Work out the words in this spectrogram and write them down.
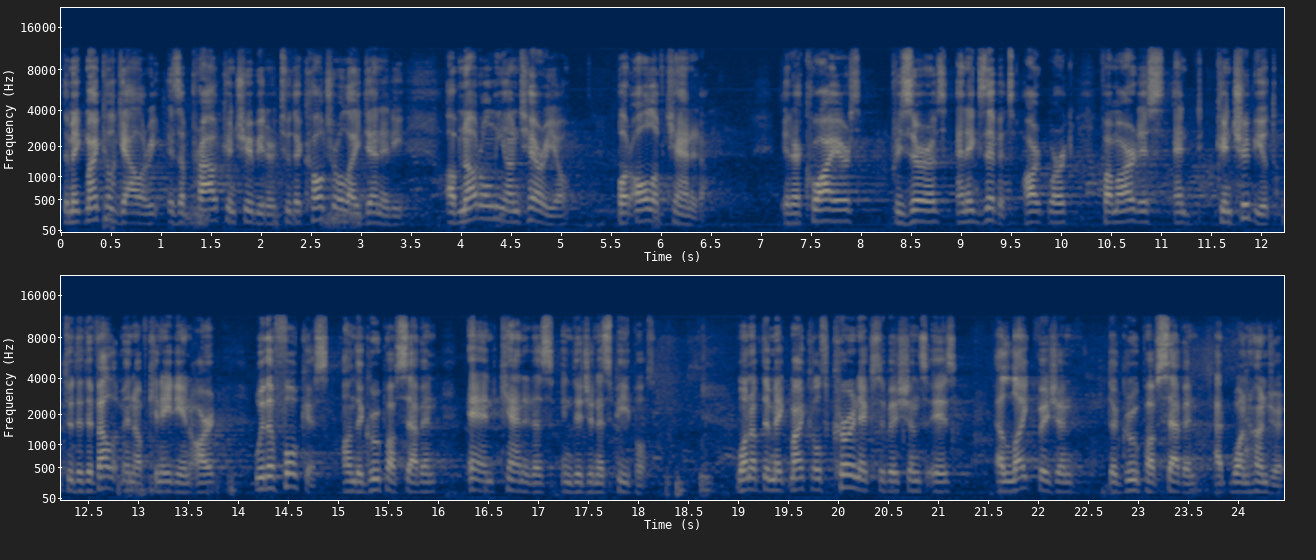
The McMichael Gallery is a proud contributor to the cultural identity of not only Ontario, but all of Canada. It acquires, preserves, and exhibits artwork from artists and contribute to the development of Canadian art with a focus on the Group of Seven and Canada's Indigenous peoples. One of the McMichael's current exhibitions is A Like Vision, the Group of Seven at 100.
